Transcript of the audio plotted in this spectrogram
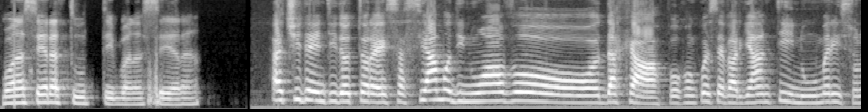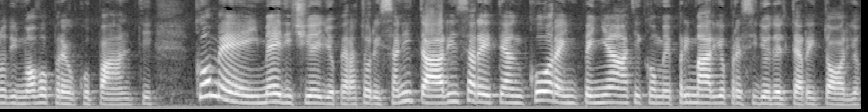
Buonasera a tutti, buonasera. Accidenti dottoressa, siamo di nuovo da capo, con queste varianti i numeri sono di nuovo preoccupanti. Come i medici e gli operatori sanitari sarete ancora impegnati come primario presidio del territorio,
